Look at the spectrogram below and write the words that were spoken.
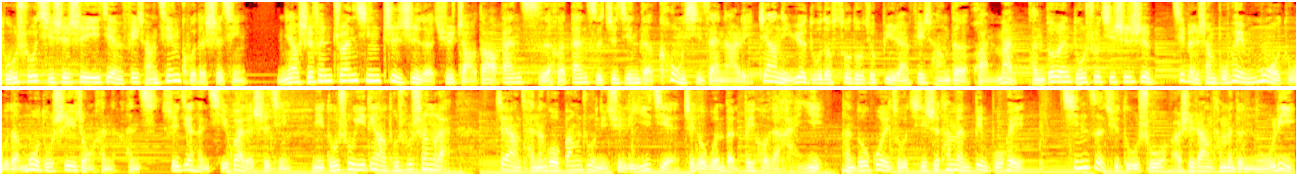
读书其实是一件非常艰苦的事情。你要十分专心致志的去找到单词和单词之间的空隙在哪里，这样你阅读的速度就必然非常的缓慢。很多人读书其实是基本上不会默读的，默读是一种很很是一件很奇怪的事情。你读书一定要读出声来，这样才能够帮助你去理解这个文本背后的含义。很多贵族其实他们并不会亲自去读书，而是让他们的奴隶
